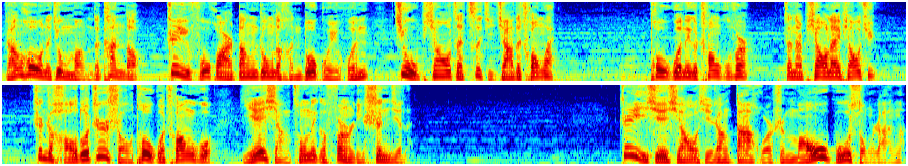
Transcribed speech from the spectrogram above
然后呢，就猛地看到这幅画当中的很多鬼魂就飘在自己家的窗外，透过那个窗户缝在那飘来飘去，甚至好多只手透过窗户也想从那个缝里伸进来。这些消息让大伙是毛骨悚然啊！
